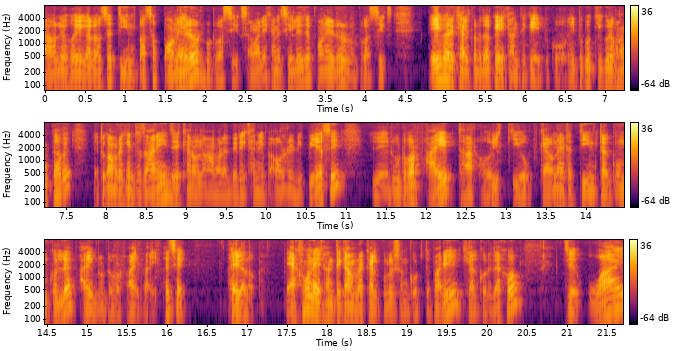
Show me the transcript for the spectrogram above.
তাহলে হয়ে গেল হচ্ছে তিন পাঁচা পনেরো রুট ওভার সিক্স আমার এখানে ছিল যে পনেরো রুট ওভার সিক্স এইবারে খেয়াল করে দেখো এখান থেকে এইটুকু। এইটুকু কী করে ভাঙতে হবে? এটুকু আমরা কিন্তু জানি যে কেননা আমাদের এখানে অলরেডি পেয়েছি যে রুট ওভার ফাইভ তার হোল কিউব কেননা এটা তিনটা গুণ করলে five root over five five হয়েছে? হয়ে গেল। এখন এখান থেকে আমরা ক্যালকুলেশন করতে পারি। খেয়াল করে দেখো যে ওয়াই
